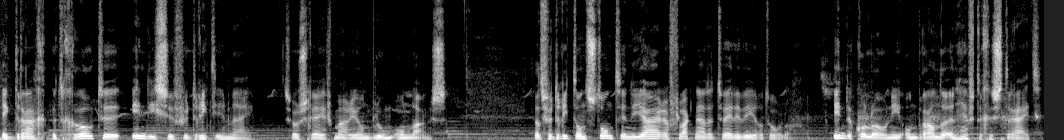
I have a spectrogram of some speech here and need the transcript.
Ik draag het grote Indische verdriet in mij, zo schreef Marion Bloem onlangs. Dat verdriet ontstond in de jaren vlak na de Tweede Wereldoorlog. In de kolonie ontbrandde een heftige strijd,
